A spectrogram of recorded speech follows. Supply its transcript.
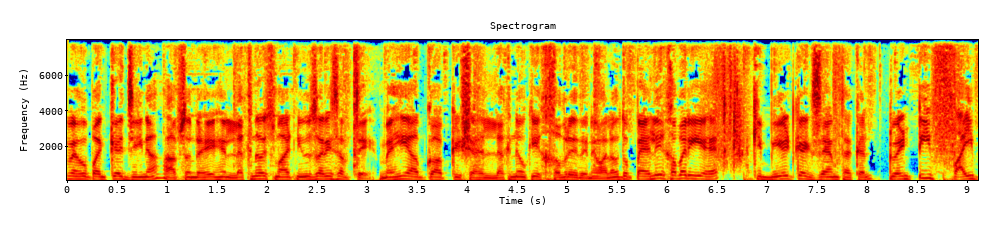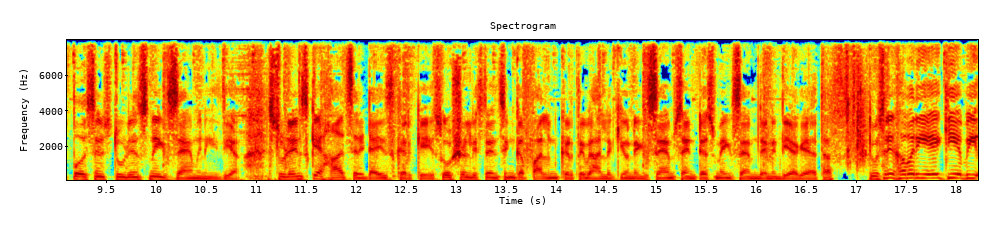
मैं हूँ पंकज जीना। आप सुन रहे हैं लखनऊ स्मार्ट न्यूज़ और इस हफ़्ते मैं ही आपको आपके शहर लखनऊ की खबरें देने वाला हूँ। तो पहली खबर ये है कि बीएड का एग्ज़ाम था कल। 25 परसेंट स्टूडेंट्स ने एग्ज़ाम ही नहीं दिया। स्टूडेंट्स के हाथ सैनिटाइज करके सोशल डिस्टेंसिंग का पालन करते हुए हालाँकि उन्हें एग्ज़ाम सेंटर्स में एग्ज़ाम देने दिया गया था। दूसरी खबर यह है कि अभी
